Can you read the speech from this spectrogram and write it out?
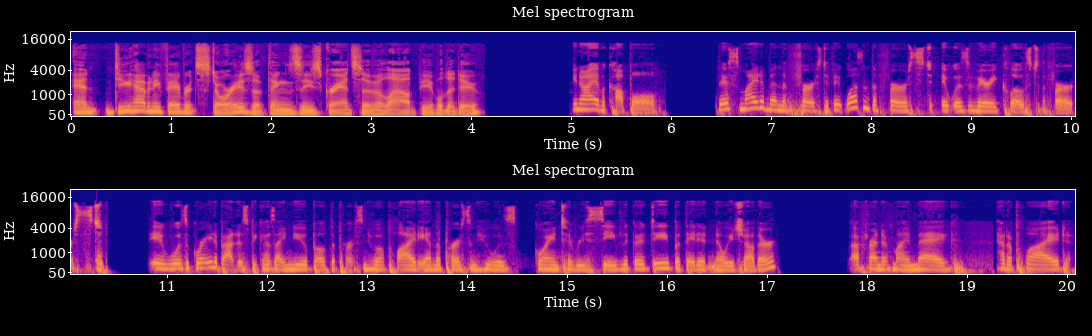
And do you have any favorite stories of things these grants have allowed people to do? You know, I have a couple. This might have been the first. If it wasn't the first, it was very close to the first. It was great about it is because I knew both the person who applied and the person who was going to receive the good deed, but they didn't know each other. A friend of mine, Meg, had applied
